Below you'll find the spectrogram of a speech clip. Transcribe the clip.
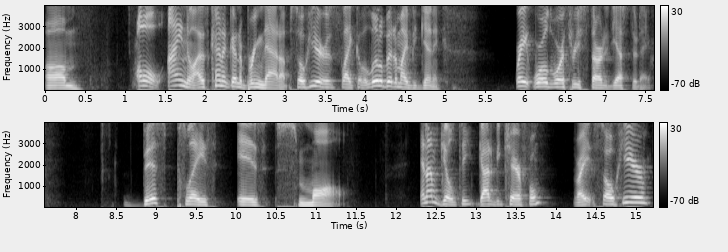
Um, oh, I know. I was kind of going to bring that up. So, here's like a little bit of my beginning. Great World War III started yesterday. This place is small and I'm guilty. Got to be careful, right? So here,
